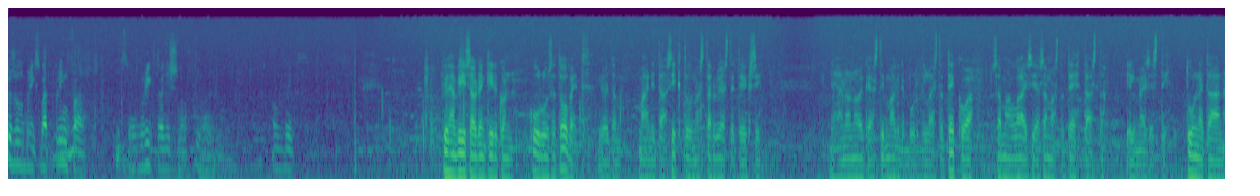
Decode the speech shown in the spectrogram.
usual bricks, but plinfa. Greek traditional. Pyhän viisauden kirkon kuuluisat ovet, joita mainitaan Siktuunasta ryöstetyiksi, nehän on oikeasti magdeburgilaista tekoa, samanlaisia samasta tehtaasta ilmeisesti tunnetaan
